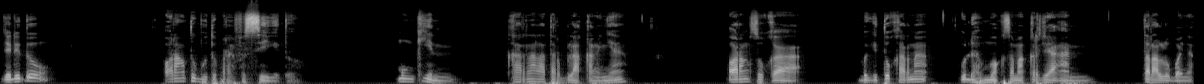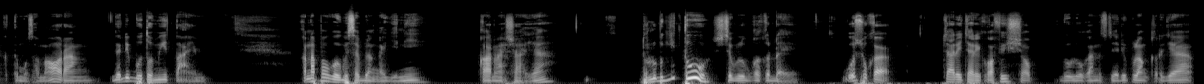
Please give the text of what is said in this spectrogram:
jadi tuh orang tuh butuh privacy gitu. Mungkin karena latar belakangnya orang suka begitu karena udah muak sama kerjaan, terlalu banyak ketemu sama orang, jadi butuh me time. Kenapa gue bisa bilang kayak gini? Karena saya dulu begitu sebelum ke kedai. Gue suka cari-cari coffee shop dulu kan, jadi pulang kerja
